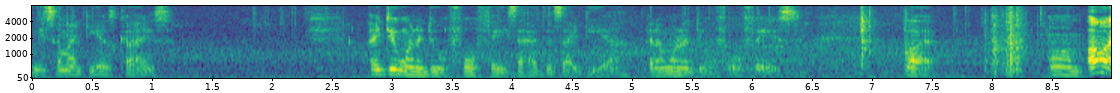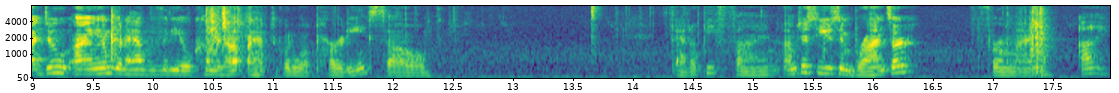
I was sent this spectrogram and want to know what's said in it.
Give me some ideas, guys. I do want to do a full face. I have this idea that I want to do a full face. But um, oh, I do. I am going to have a video coming up. I have to go to a party, so that'll be fun. I'm just using bronzer for my eye.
